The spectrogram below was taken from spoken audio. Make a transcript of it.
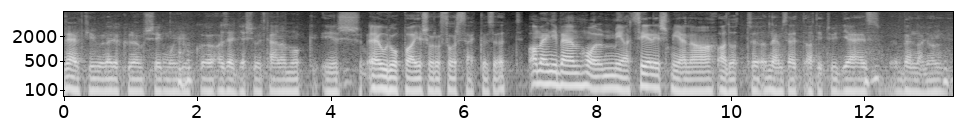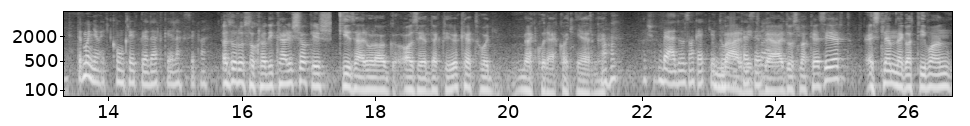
Rendkívül nagy a különbség mondjuk az Egyesült Államok és Európa és Oroszország között. Amennyiben hol mi a cél és milyen a adott nemzet attitűdje, ez ebben nagyon Te mondjam egy konkrét példát, kérlek szépen. Az oroszok radikálisak, és kizárólag az érdekli őket, hogy mekkorákat nyernek. Aha. És beáldoznak egy-két dolgot Bármit ezért. beáldoznak ezért. Ezt nem negatívan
